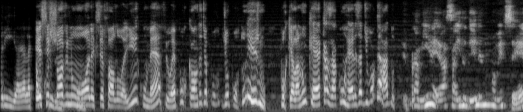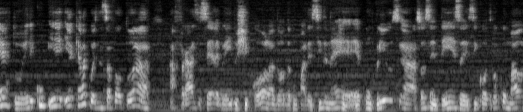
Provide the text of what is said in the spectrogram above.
fria, ela é esse chove no molha que você falou aí com o Matthew é por conta de, de oportunismo. Porque ela não quer casar com o Hellis advogado. Pra mim, é a saída dele é no momento certo. Ele cum- e, e aquela coisa, né? Só faltou a, a frase célebre aí do Chicó, lá do Alto da Compadecida, né? É, cumpriu a sua sentença, se encontrou com o mal,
